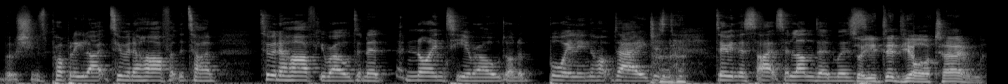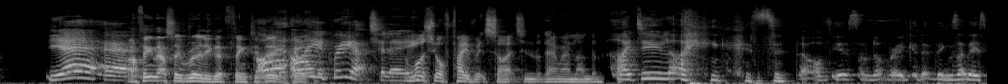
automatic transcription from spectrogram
well, she was probably like two and a half at the time, two and a half year old and a 90 year old on a boiling hot day, just doing the sights of London was. So you did your town. Yeah. I think that's a really good thing to do. I, Go- I agree, actually. And what's your favourite sites in going around London? I do like, it's the obvious, I'm not very good at things like this,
